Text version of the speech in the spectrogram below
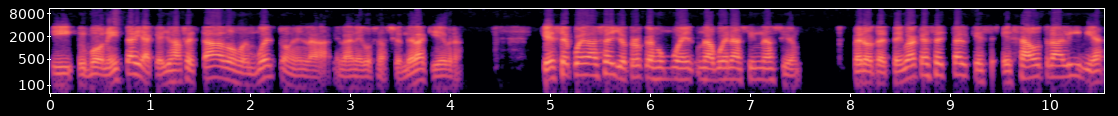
y bonistas y aquellos afectados o envueltos en la, en la negociación de la quiebra. ¿Qué se puede hacer? Yo creo que es una buena asignación, pero te tengo que aceptar que es- esa otra línea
